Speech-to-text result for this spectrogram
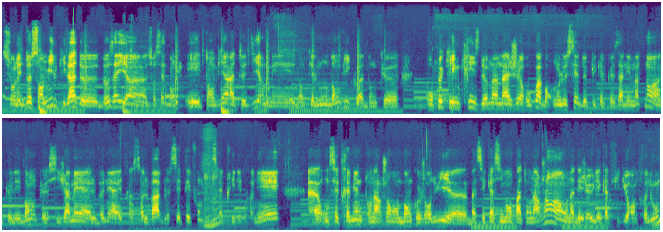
sur les 200 000 qu'il a de- d'oseille hein, sur cette banque. Et t'en viens à te dire, mais dans quel monde on vit, quoi. Donc, euh, pour peu qu'il y ait une crise demain majeure ou quoi, bon, on le sait depuis quelques années maintenant, hein, que les banques, si jamais elles venaient à être insolvables, c'est tes fonds qui Mhm. seraient pris les premiers. Euh, on sait très bien que ton argent en banque aujourd'hui, euh, bah, c'est quasiment pas ton argent. hein. On a déjà eu les cas de figure entre nous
